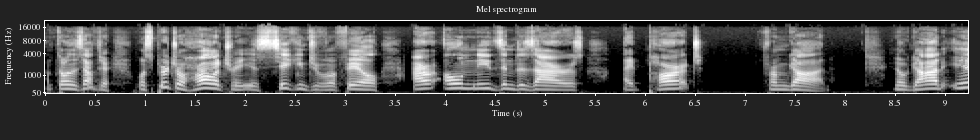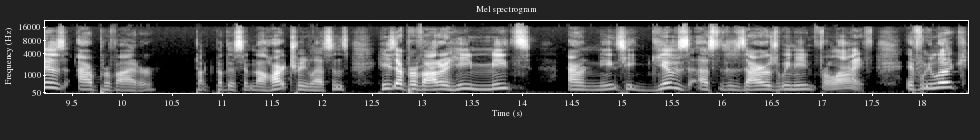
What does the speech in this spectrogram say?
I'm throwing this out there. Well, spiritual harlotry is seeking to fulfill our own needs and desires apart from God. You know, God is our provider. Talked about this in the heart tree lessons. He's our provider. He meets our needs. He gives us the desires we need for life. If we look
